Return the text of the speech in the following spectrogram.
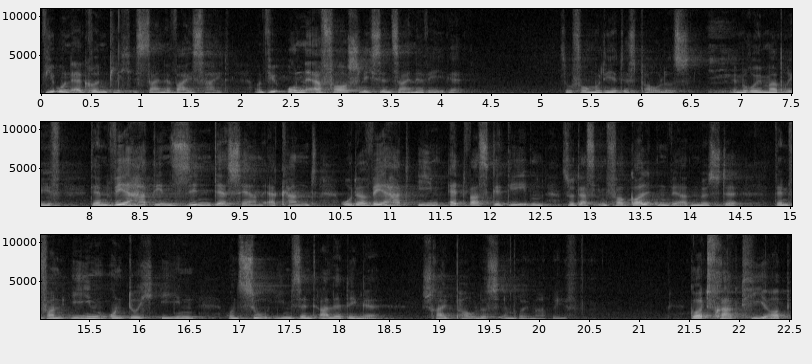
Wie unergründlich ist seine Weisheit und wie unerforschlich sind seine Wege. So formuliert es Paulus im Römerbrief. Denn wer hat den Sinn des Herrn erkannt oder wer hat ihm etwas gegeben, sodass ihm vergolten werden müsste? Denn von ihm und durch ihn und zu ihm sind alle Dinge, schreibt Paulus im Römerbrief. Gott fragt Hiob,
